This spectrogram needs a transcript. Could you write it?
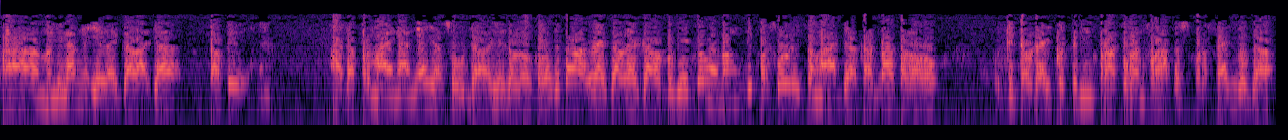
Ah, mendingan ilegal aja, tapi ada permainannya ya sudah gitu loh. Kalau kita legal-legal begitu memang dipersulit sengaja, karena kalau kita udah ikutin peraturan 100% juga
